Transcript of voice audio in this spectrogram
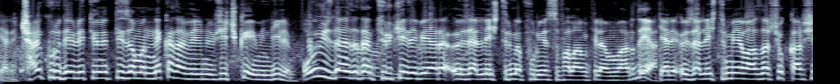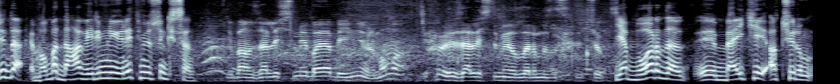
Yani Çaykur'u devlet yönettiği zaman ne kadar verimli bir şey çıkıyor emin değilim. O yüzden zaten Türkiye'de bir ara özelleştirme furyası falan filan vardı ya. Yani özelleştirmeye bazıları çok karşıydı da. E baba daha verimli yönetmiyorsun ki sen. Ya ben özelleştirmeyi bayağı beğeniyorum ama özelleştirme yollarımız çok Ya bu arada e, belki atıyorum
